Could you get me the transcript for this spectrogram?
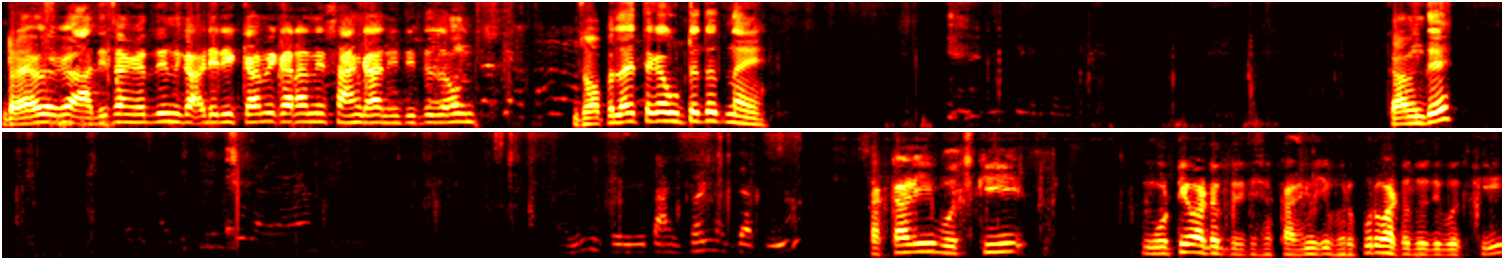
ड्रायव्हर आधी सांगितली गाडी रिकामी करा आणि सांगा आणि तिथे जाऊन झोपलाय तर काय उठतच नाही. काय म्हणते? सकाळी बोचकी मोठी वाटत होती सकाळी. म्हणजे भरपूर वाटत होती बोचकी.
